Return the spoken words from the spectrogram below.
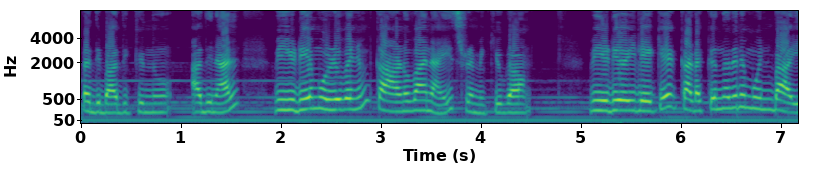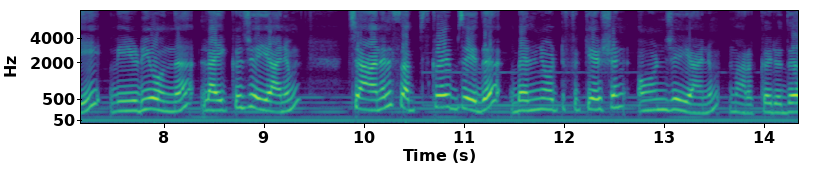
പ്രതിപാദിക്കുന്നു. അതിനാൽ വീഡിയോ മുഴുവനും കാണുവാനായി ശ്രമിക്കുക. വീഡിയോയിലേക്ക് കടക്കുന്നതിന് മുൻപായി വീഡിയോ ഒന്ന് ലൈക്ക് ചെയ്യാനും ചാനൽ സബ്സ്ക്രൈബ് ചെയ്ത് ബെൽ നോട്ടിഫിക്കേഷൻ ഓൺ ചെയ്യാനും മറക്കരുത്.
